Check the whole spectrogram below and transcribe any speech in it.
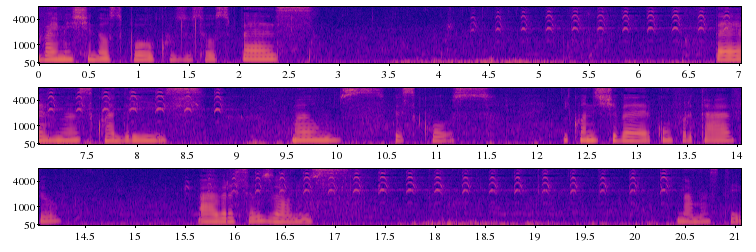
Vai mexendo aos poucos os seus pés, pernas, quadris, mãos, pescoço. E quando estiver confortável, abra seus olhos. Namastê.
